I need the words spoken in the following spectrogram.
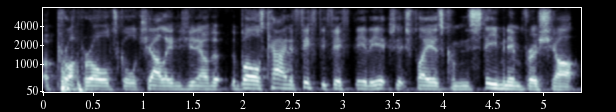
a proper old school challenge. You know, the, the ball's kind of 50 50. The Ipswich players coming steaming in for a shot,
